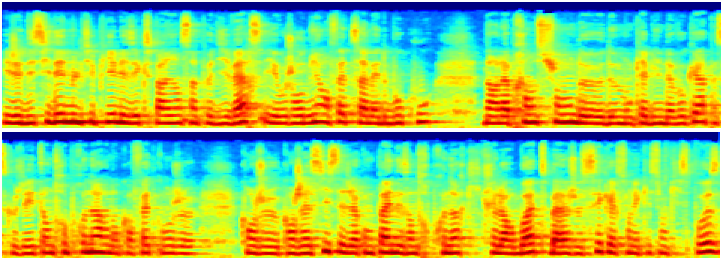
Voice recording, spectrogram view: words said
Et j'ai décidé de multiplier les expériences un peu diverses. Et aujourd'hui, en fait, ça m'aide beaucoup dans l'appréhension de, mon cabinet d'avocat parce que j'ai été entrepreneur. Donc, en fait, quand j'assiste je, quand je, quand et j'accompagne des entrepreneurs qui créent leur boîte, bah, je sais quelles sont les questions qui se posent.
